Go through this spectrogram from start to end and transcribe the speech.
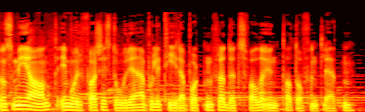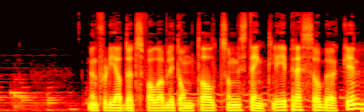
Som så mye annet i morfars historie er politirapporten fra dødsfallet unntatt offentligheten. Men fordi at dødsfallet har blitt omtalt som mistenkelig i presse og bøker,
